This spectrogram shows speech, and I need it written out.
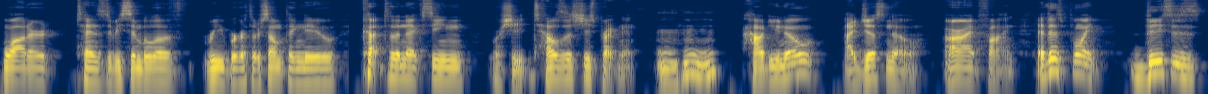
water tends to be symbol of rebirth or something new. Cut to the next scene where she tells us she's pregnant. Mm-hmm. How do you know? I just know. All right, fine. At this point, this is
